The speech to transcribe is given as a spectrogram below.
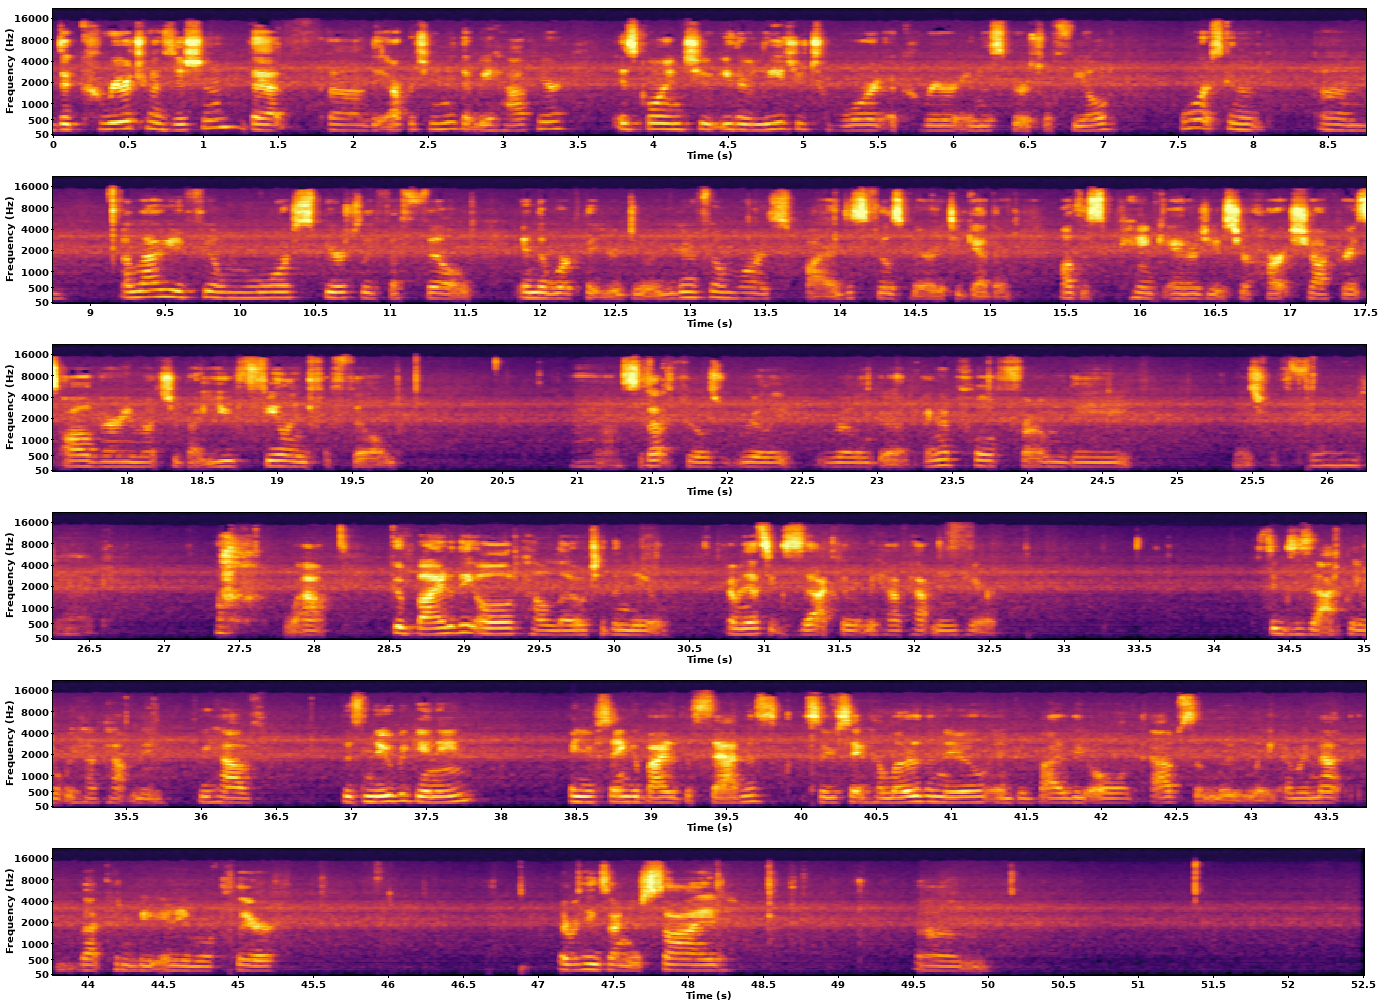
the career transition that uh, the opportunity that we have here is going to either lead you toward a career in the spiritual field or it's going to um, allow you to feel more spiritually fulfilled in the work that you're doing. You're going to feel more inspired. This feels very together. All this pink energy, it's your heart chakra. It's all very much about you feeling fulfilled. Uh, so that feels really, really good. I'm going to pull from the Fairy deck. wow. Goodbye to the old, hello to the new. I mean, that's exactly what we have happening here. It's exactly what we have happening. We have this new beginning, and you're saying goodbye to the sadness. So you're saying hello to the new and goodbye to the old. Absolutely. I mean, that, that couldn't be any more clear. Everything's on your side. Um,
